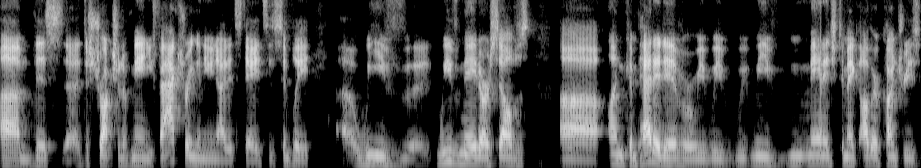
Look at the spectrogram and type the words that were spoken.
um, this uh, destruction of manufacturing in the United States is simply uh, we've uh, we've made ourselves uh, uncompetitive, or we, we, we, we've managed to make other countries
